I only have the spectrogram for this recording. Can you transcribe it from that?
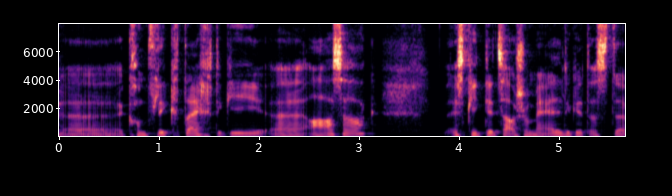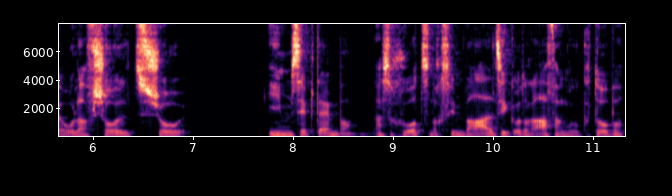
äh, eine konfliktträchtige äh, Ansage. Es gibt jetzt auch schon Meldungen, dass der Olaf Scholz schon im September, also kurz nach seinem Wahlsieg oder Anfang Oktober,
